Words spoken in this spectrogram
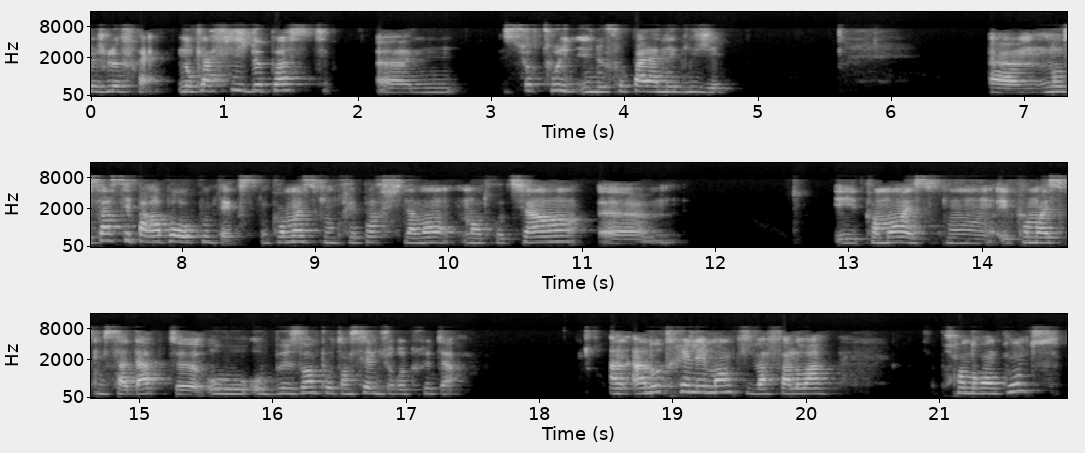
je le ferais. Donc la fiche de poste, euh, surtout, il ne faut pas la négliger. Euh, donc ça, c'est par rapport au contexte. Comment est-ce qu'on prépare finalement l'entretien et comment est-ce qu'on et comment est-ce qu'on s'adapte aux, besoins potentiels du recruteur? un, autre élément qu'il va falloir prendre en compte,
